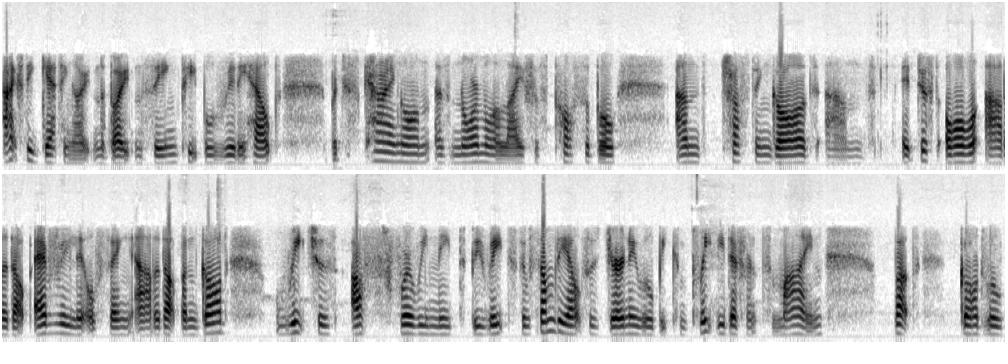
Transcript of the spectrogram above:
actually getting out and about and seeing people really helped. But just carrying on as normal a life as possible and trusting God and it just all added up. Every little thing added up and God reaches us where we need to be reached. So somebody else's journey will be completely different to mine, but God will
